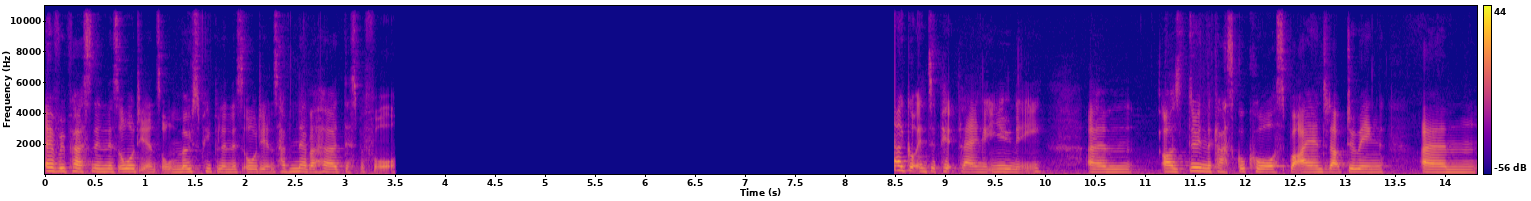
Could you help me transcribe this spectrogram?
every person in this audience or most people in this audience have never heard this before. I got into pit playing at uni. Um, I was doing the classical course, but I ended up doing um,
